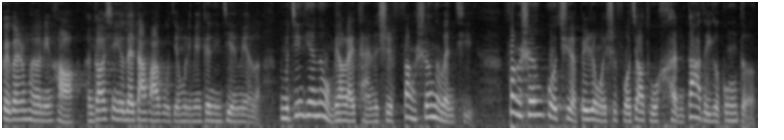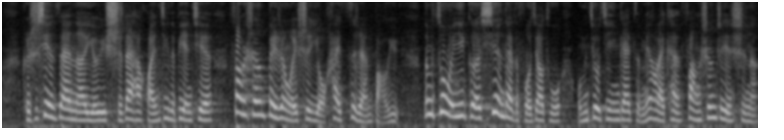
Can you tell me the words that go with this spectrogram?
各位观众朋友您好，很高兴又在大法古节目里面跟您见面了。那么今天呢，我们要来谈的是放生的问题。放生过去啊，被认为是佛教徒很大的一个功德。可是现在呢，由于时代和环境的变迁，放生被认为是有害自然保育。那么作为一个现代的佛教徒，我们究竟应该怎么样来看放生这件事呢？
